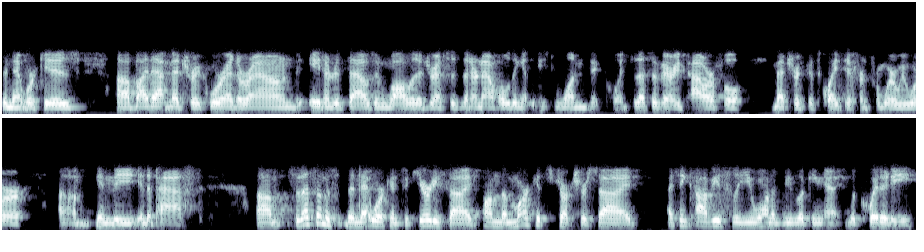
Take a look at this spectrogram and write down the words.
the network is. Uh, by that metric, we're at around 800,000 wallet addresses that are now holding at least one Bitcoin. So that's a very powerful metric that's quite different from where we were um, in the in the past. Um, so that's on the, the, network and security side. On the market structure side, I think obviously you want to be looking at liquidity,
